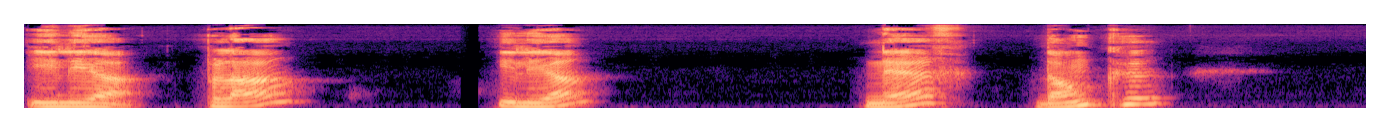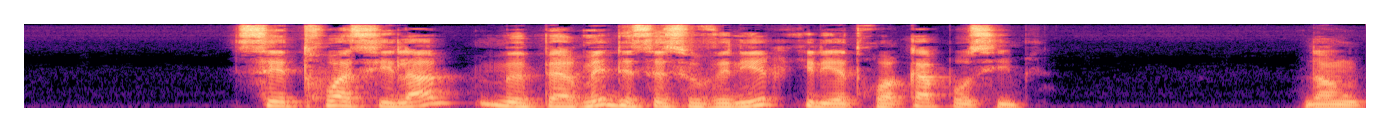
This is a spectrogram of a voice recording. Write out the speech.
il y a plat, il y a nerf donc, ces trois syllabes me permettent de se souvenir qu'il y a trois cas possibles. Donc,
